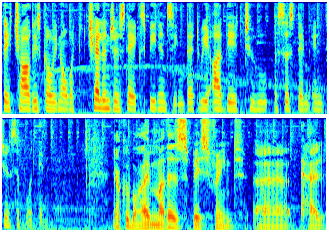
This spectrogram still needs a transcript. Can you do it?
their child is going or what challenges they're experiencing that we are there to assist them and to support them. Jacob, my mother's best friend uh, had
